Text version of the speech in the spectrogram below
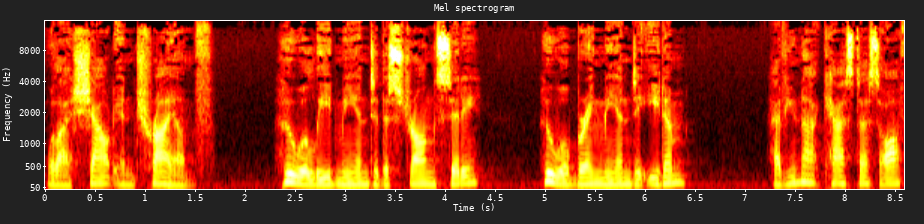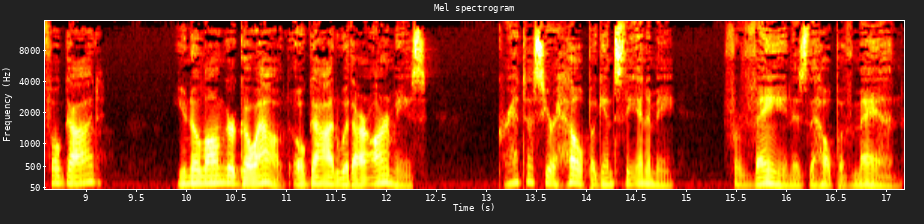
will I shout in triumph. Who will lead me into the strong city? Who will bring me into Edom? Have you not cast us off, O God? You no longer go out, O God, with our armies. Grant us your help against the enemy, for vain is the help of man.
